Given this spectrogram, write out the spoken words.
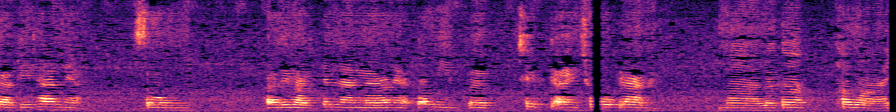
จากที่ท่านเนี่ยทรงปฏิบัติเป็นนานแล้วเนี่ยก็มีแบบเทพเจ้าแห่งโชคลาภเนี่ยมาแล้วก็ถวาย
